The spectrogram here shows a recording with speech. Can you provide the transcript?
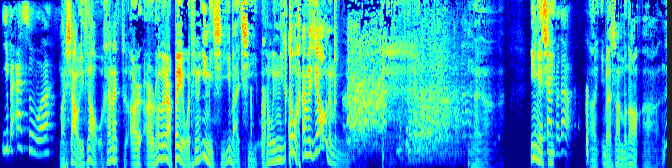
一百二十五。妈吓我一跳！我看那耳耳朵有点背，我听一米七一百七，我说我你跟我开玩笑呢吗？你？哎呀，一米七不到啊，一百三不到啊，那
